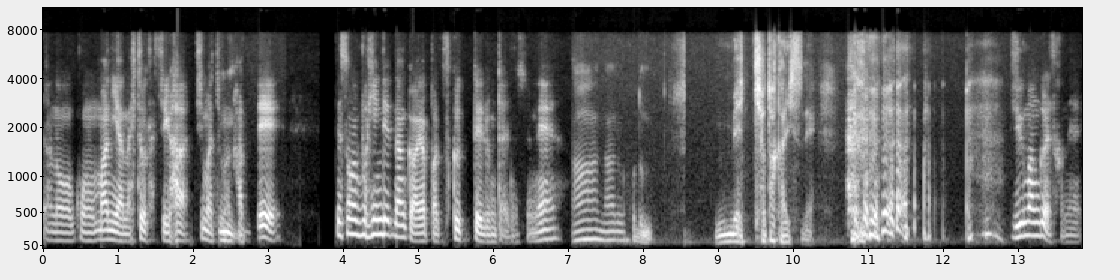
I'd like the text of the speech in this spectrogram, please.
あの、このマニアな人たちが ちまちま買って、で、その部品でなんかやっぱ作ってるみたいですよね。うん。ああ、なるほど。めっちゃ高いっすね。10万ぐらいですかね。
